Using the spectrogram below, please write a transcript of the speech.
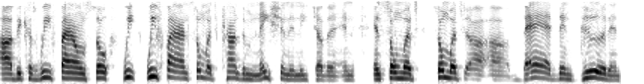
uh, because we found so we we find so much condemnation in each other and and so much so much uh, uh, bad than good and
